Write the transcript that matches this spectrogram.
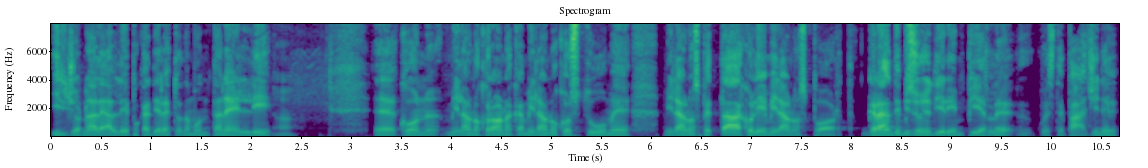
il giornale all'epoca diretto da Montanelli. Ah eh, con Milano Cronaca, Milano Costume, Milano Spettacoli e Milano Sport. Grande bisogno di riempirle queste pagine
